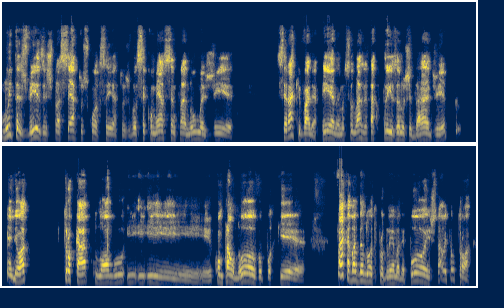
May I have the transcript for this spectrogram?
muitas vezes, para certos concertos, você começa a entrar numas de será que vale a pena? Meu celular já está com três anos de idade. Melhor trocar logo e, e, e, comprar um novo, porque vai acabar dando outro problema depois, tal, então troca.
